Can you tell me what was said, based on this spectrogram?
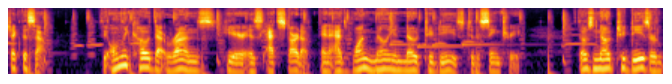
Check this out. The only code that runs here is at startup and adds 1 million node 2ds to the scene tree. Those node 2ds are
